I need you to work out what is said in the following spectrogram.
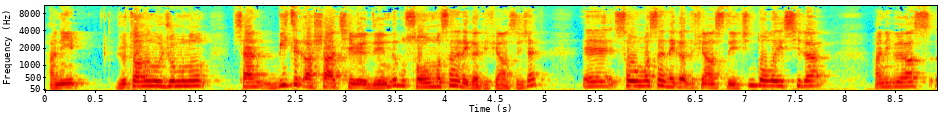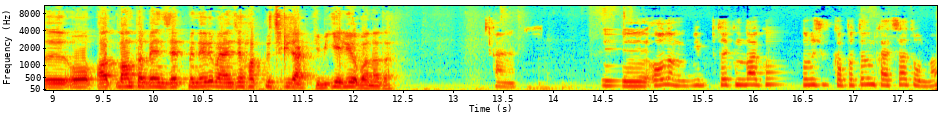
hani Utah'ın hücumunu sen bir tık aşağı çevirdiğinde bu savunmasına negatif yansıyacak. E, savunmasına negatif yansıdığı için dolayısıyla hani biraz e, o Atlanta benzetmeleri bence haklı çıkacak gibi geliyor bana da. Aynen. Ee, oğlum bir takım daha konuşup kapatalım. Kaç saat oldu lan?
